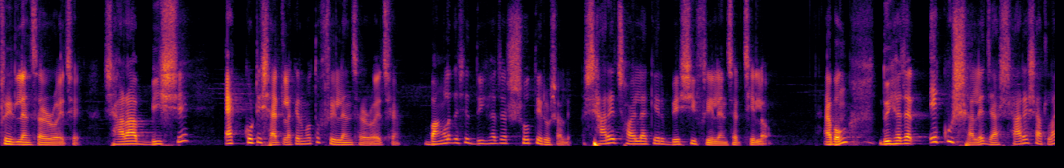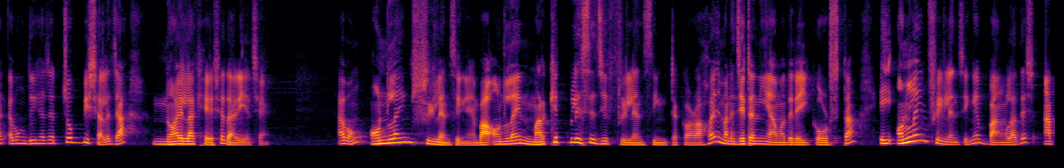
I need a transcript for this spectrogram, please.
ফ্রিল্যান্সার রয়েছে। সারা বিশ্বে এক কোটি ষাট লাখের মতো ফ্রিল্যান্সার রয়েছে। বাংলাদেশে দুই হাজার সতেরো সালে সাড়ে ছয় লাখের বেশি ফ্রিল্যান্সার ছিল এবং দুই হাজার একুশ সালে যা সাড়ে সাত লাখ এবং দুই হাজার চব্বিশ সালে যা নয় লাখে এসে দাঁড়িয়েছে। এবং অনলাইন ফ্রিল্যান্সিংয়ে বা অনলাইন মার্কেট প্লেসে যে ফ্রিল্যান্সিংটা করা হয় মানে যেটা নিয়ে আমাদের এই কোর্সটা এই অনলাইন ফ্রিল্যান্সিংয়ে বাংলাদেশ আট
